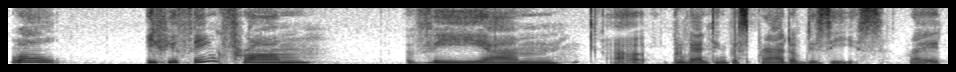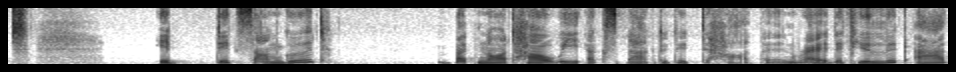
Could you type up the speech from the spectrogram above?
Well, if you think from the um, uh, preventing the spread of disease, right? It did some good, but not how we expected it to happen, right? If you look at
